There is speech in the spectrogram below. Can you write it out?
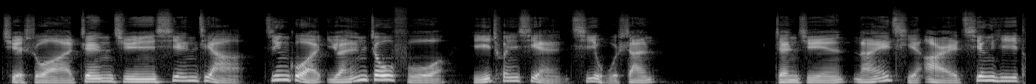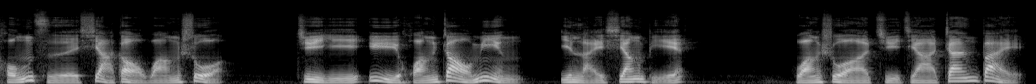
却说真君仙驾经过元州府。宜春县七吴山，真君乃遣二青衣童子下告王朔，俱以玉皇诏命，因来相别。王朔举家瞻拜，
